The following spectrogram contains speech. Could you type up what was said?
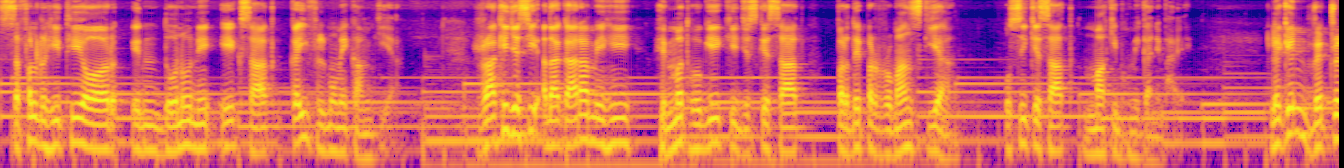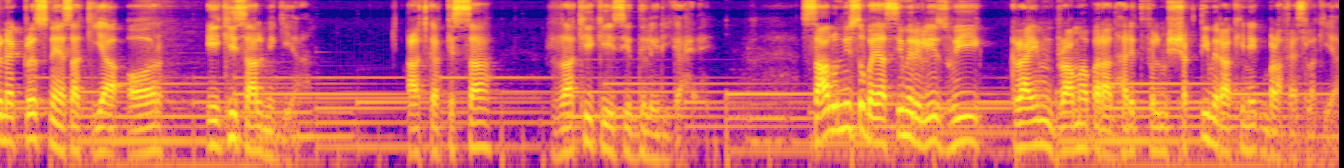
सफल रही थी और इन दोनों ने एक साथ कई फ़िल्मों में काम किया। राखी जैसी अदाकारा में ही हिम्मत होगी कि जिसके साथ पर्दे पर रोमांस किया, उसी के साथ माँ की भूमिका निभाए। लेकिन वेटरन एक्ट्रेस ने ऐसा किया और एक ही साल में किया। आज का किस्सा राखी की इसी दिलेरी का है। साल 1982 में रिलीज़ हुई क्राइम ड्रामा पर आधारित फ़िल्म शक्ति में राखी ने एक बड़ा फैसला किया।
